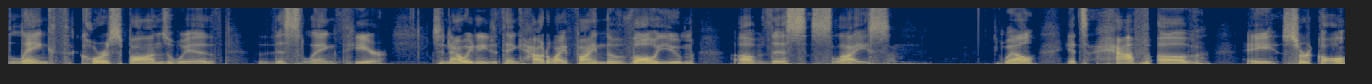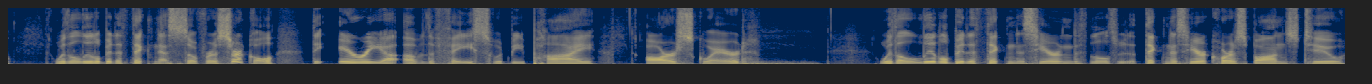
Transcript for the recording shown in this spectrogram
length corresponds with this length here. So now we need to think, how do I find the volume of this slice? Well, it's half of a circle with a little bit of thickness. So for a circle, the area of the face would be pi r squared with a little bit of thickness here, and the little bit of thickness here corresponds to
